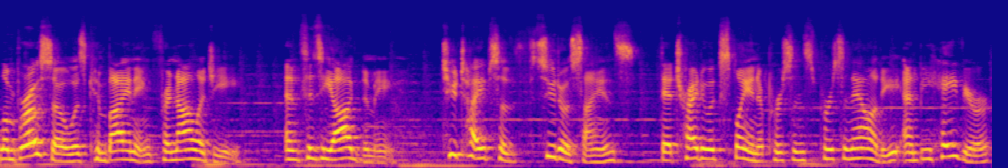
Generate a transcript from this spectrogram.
Lombroso was combining phrenology and physiognomy, two types of pseudoscience that try to explain a person's personality and behavior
